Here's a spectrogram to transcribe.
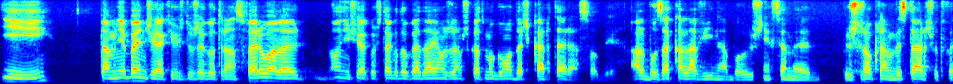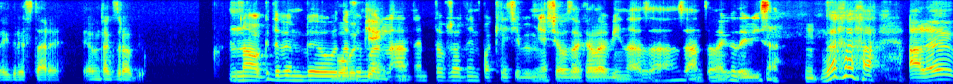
i tam nie będzie jakiegoś dużego transferu, ale oni się jakoś tak dogadają, że na przykład mogą oddać Cartera sobie albo za Kalawina, bo już nie chcemy, już rok nam wystarczył twojej gry stary. Ja bym tak zrobił. No, gdybym był Byłoby nowym pięknie. To w żadnym pakiecie bym nie chciał za Kalawina, za, za Antonego Davisa. ale e,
